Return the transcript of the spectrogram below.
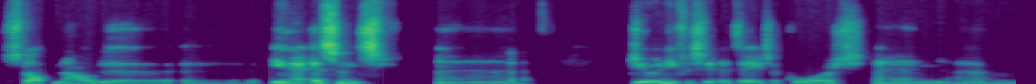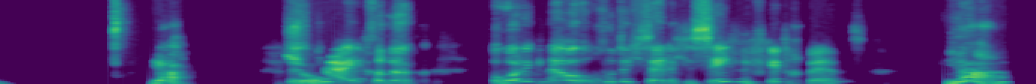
stap nou de uh, Inner Essence uh, Journey Facilitator course. En um, ja, dus zo. eigenlijk, hoor ik nou goed dat je zei dat je 47 bent? Ja.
